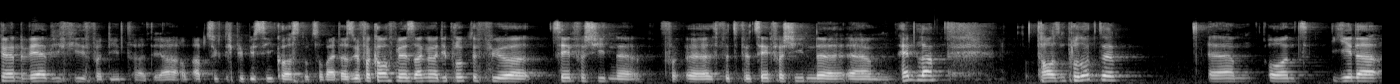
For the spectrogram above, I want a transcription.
können, wer wie viel verdient hat, ja, abzüglich PPC-Kosten und so weiter. Also wir verkaufen wir, sagen wir, die Produkte für zehn verschiedene, äh, für, für zehn verschiedene ähm, Händler, tausend Produkte ähm, und jeder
